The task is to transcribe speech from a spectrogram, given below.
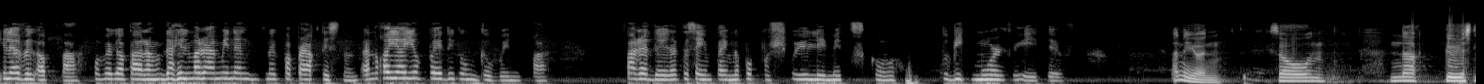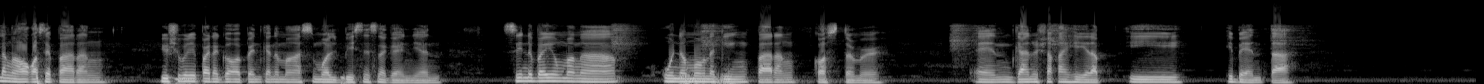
i-level up pa. Kumbaga parang dahil marami nang nagpa-practice nun, ano kaya yung pwede kong gawin pa? Para din at the same time, napupush ko yung limits ko to be more creative. ano yun so na curious lang ako kasi parang usually pag nag-open ka ng mga small business na ganyan sino ba yung mga una mong naging parang customer and gaano siya kahirap i ibenta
